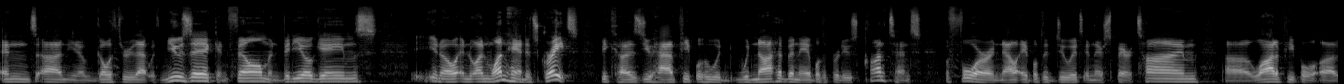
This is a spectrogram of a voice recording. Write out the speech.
And uh, you know, go through that with music and film and video games. You know, and on one hand, it's great because you have people who would, would not have been able to produce content before now able to do it in their spare time. Uh, a lot of people, uh,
